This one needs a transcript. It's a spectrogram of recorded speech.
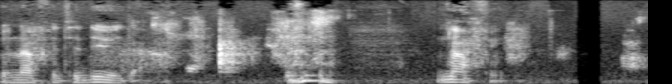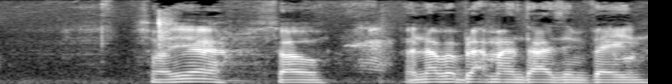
Got nothing to do with that. nothing. So, yeah, so another black man dies in vain.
